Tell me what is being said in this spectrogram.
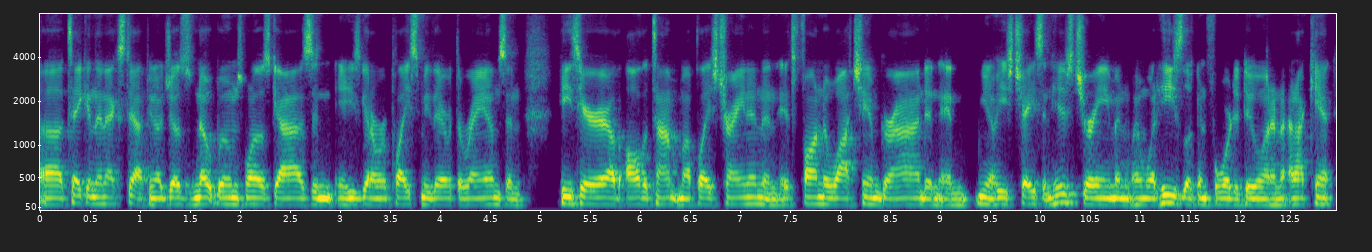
uh, taking the next step. You know, Joseph Noteboom's one of those guys, and he's going to replace me there with the Rams, and he's here all the time at my place training, and it's fun to watch him grind, and and you know he's chasing his dream and, and what he's looking forward to doing, and, and I can't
